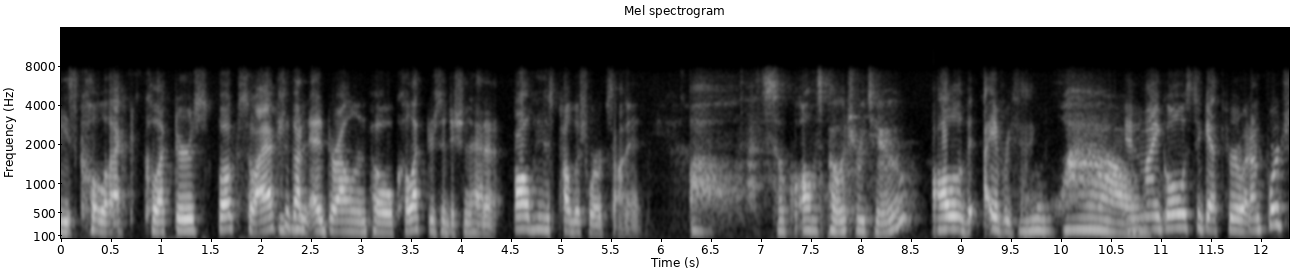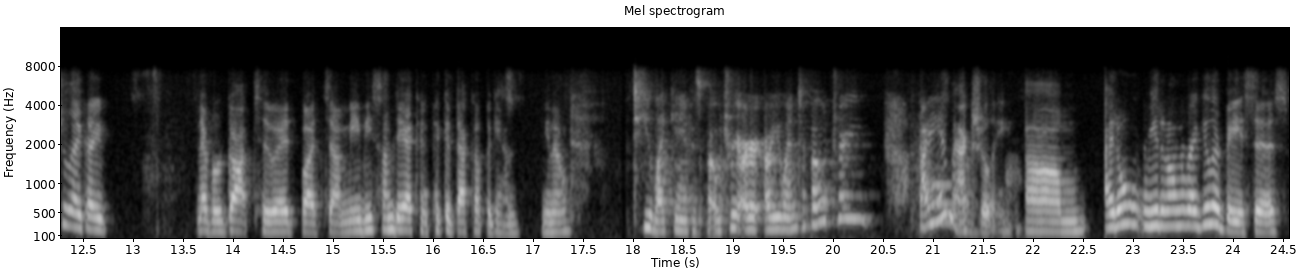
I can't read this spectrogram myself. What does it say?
these collect collectors books so i actually mm-hmm. got an edgar allan poe collector's edition that had all his published works on it oh that's so cool all his poetry too all of it, everything. Wow. And my goal was to get through it. Unfortunately, like I never got to it, but uh, maybe someday I can pick it back up again. You know. Do you like any of his poetry? Are Are you into poetry? I am actually. Um, I don't read it on a regular basis,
